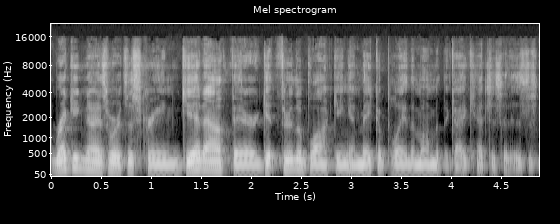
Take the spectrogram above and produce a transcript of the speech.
recognize where it's a screen, get out there, get through the blocking, and make a play the moment the guy catches it is just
